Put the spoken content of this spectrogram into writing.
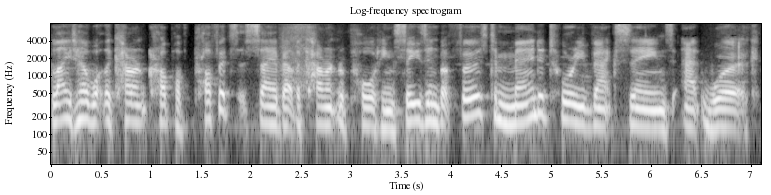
Later, what the current crop of profits say about the current reporting season, but first to mandatory vaccines at work.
